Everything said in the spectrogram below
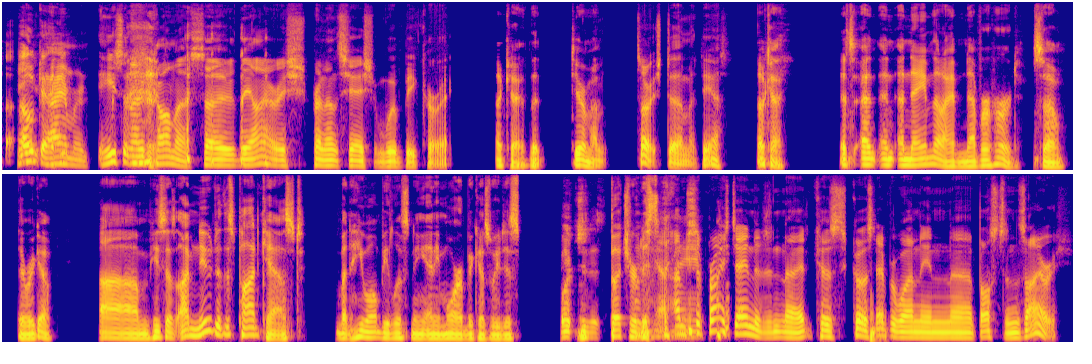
Okay. Diamond. He's an O'Connor, so the Irish pronunciation would be correct. Okay, the Dermot. sorry, it's Dermot, yes. Okay. It's a, a, a name that I have never heard. So there we go. Um, he says, I'm new to this podcast, but he won't be listening anymore because we just butchered his, butchered his I'm surprised Dana didn't know it because, of course, everyone in uh, Boston's Irish.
